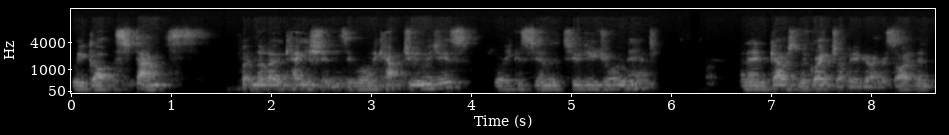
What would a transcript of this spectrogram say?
we've got the stamps, putting the locations if we want to capture images, where you can see on the 2D drawing here. And then Gareth's done a great job here going the site. And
